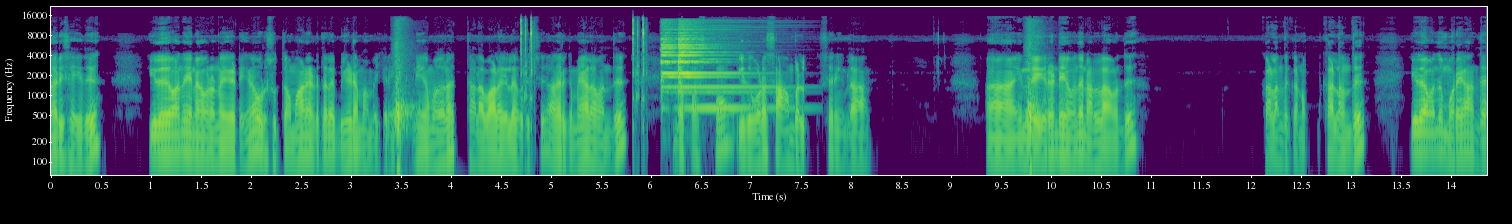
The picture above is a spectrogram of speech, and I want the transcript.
மாதிரி செய்து இதை வந்து என்ன பண்ணணும்னு கேட்டிங்கன்னா ஒரு சுத்தமான இடத்துல பீடம் அமைக்கிறீங்க. நீங்கள் முதல்ல தலைவாழை இலை விரித்து அதற்கு மேலே வந்து இந்த பஸ்பம் இதோட சாம்பல் சரிங்களா? இந்த இரண்டையும் வந்து நல்லா வந்து கலந்துக்கணும். கலந்து இதை வந்து முறையாக அந்த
